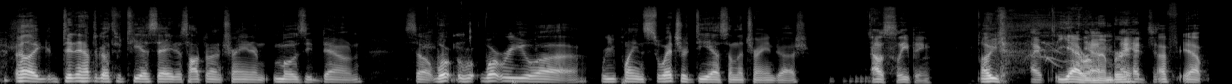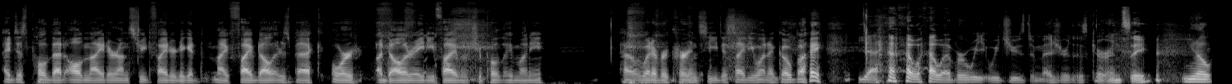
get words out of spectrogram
Like, didn't have to go through TSA. Just hopped on a train and moseyed down. So, what what were you? Uh, were you playing Switch or DS on the train, Josh? I was sleeping. Oh, yeah. I Yeah, remember? I had just, I f- yeah. I just pulled that all nighter on Street Fighter to get my five dollars back or a dollar eighty five of Chipotle money. How whatever currency you decide you want to go by. yeah. However, we, we choose to measure this currency. You know,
